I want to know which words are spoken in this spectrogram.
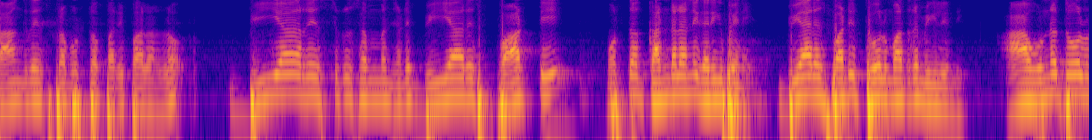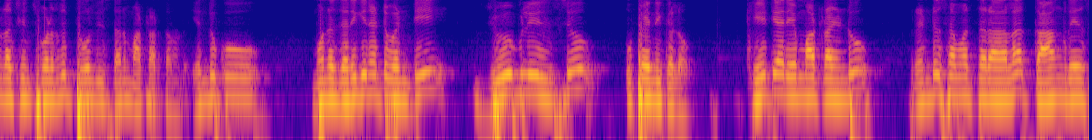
కాంగ్రెస్ ప్రభుత్వ పరిపాలనలో బీఆర్ఎస్కు సంబంధించిన అంటే బీఆర్ఎస్ పార్టీ మొత్తం కండలన్నీ కరిగిపోయినాయి. బీఆర్ఎస్ పార్టీ తోలు మాత్రం మిగిలింది. ఆ ఉన్న తోలు రక్షించుకోవడానికి తోలు తీస్తారని మాట్లాడుతున్నాడు. ఎందుకు? మొన్న జరిగినటువంటి జూబ్లీహిల్స్ ఉప ఎన్నికలో కేటీఆర్ ఏం మాట్లాడిండు? రెండు సంవత్సరాల కాంగ్రెస్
